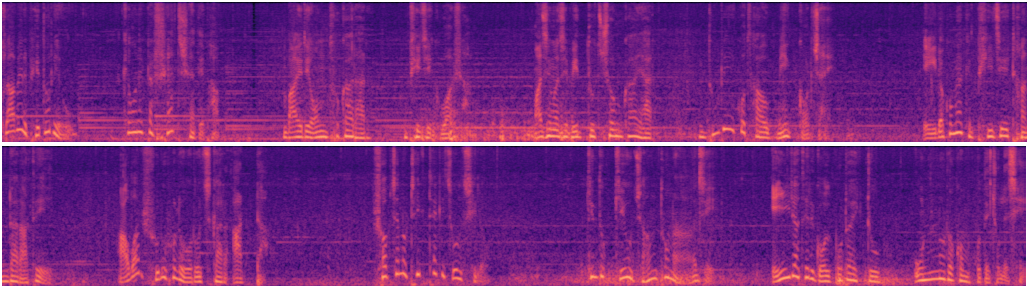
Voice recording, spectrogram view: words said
ক্লাবের ভেতরেও কেমন একটা স্যাঁত স্যাঁতে ভাব। বাইরে অন্ধকার আর ভিজে কুয়াশা মাঝে মাঝে বিদ্যুৎ চমকায় আর দূরে কোথাও মেঘ গর্জায়। এইরকম এক ভিজে ঠান্ডা রাতে আবার শুরু হলো রোজকার আড্ডা। সব যেন ঠিকঠাকই চলছিল। কিন্তু কেউ জানতো না যে এই রাতের গল্পটা একটু অন্যরকম হতে চলেছে।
